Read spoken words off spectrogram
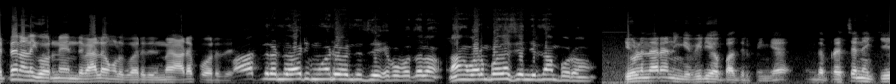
எத்தனை நாளைக்கு வரணும் இந்த வேலை உங்களுக்கு வருது? இந்த மாதிரி அடப்பு வருது. வாரத்தில் ரெண்டு வாட்டி முன்னாடி வந்துச்சு எப்போ பார்த்தாலும். நாங்கள் வரும்போதெல்லாம் செஞ்சுட்டு தான் போகிறோம் இவ்வளோ நேரம் நீங்கள் வீடியோ பார்த்துருப்பீங்க. இந்த பிரச்சனைக்கு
